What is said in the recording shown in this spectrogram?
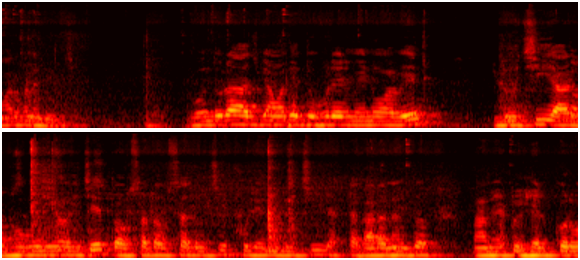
আমার ওখানে দিয়েছি বন্ধুরা আজকে আমাদের দুপুরের মেনু হবে লুচি আর ঘুগনি হয়েছে তপসা তপসা লুচি ফুলেলি লুচি একটা কারণ হয়তো আমি একটু হেল্প করব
